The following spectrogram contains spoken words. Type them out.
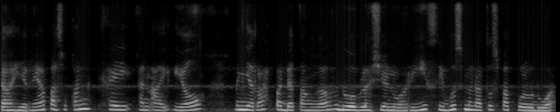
Akhirnya pasukan KNI Il menyerah pada tanggal 12 Januari 1942.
